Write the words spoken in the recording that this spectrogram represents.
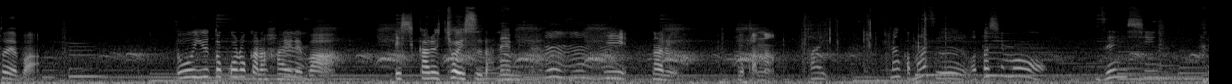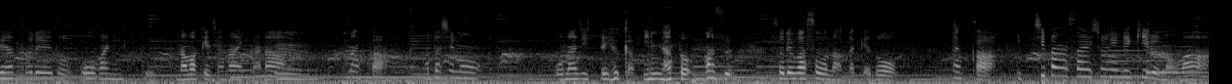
例えばどういうところから入れば、エシカルチョイスだねみたいうんうんうんなうん。になるのかな、はい。なんかまず私も全身フェアトレードオーガニックなわけじゃないから、うん。なんか私も同じっていうかみんなと まずそれはそうなんだけどなんか一番最初にできるのは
